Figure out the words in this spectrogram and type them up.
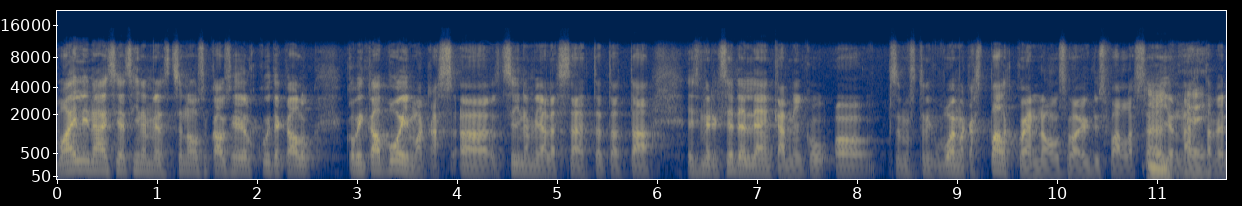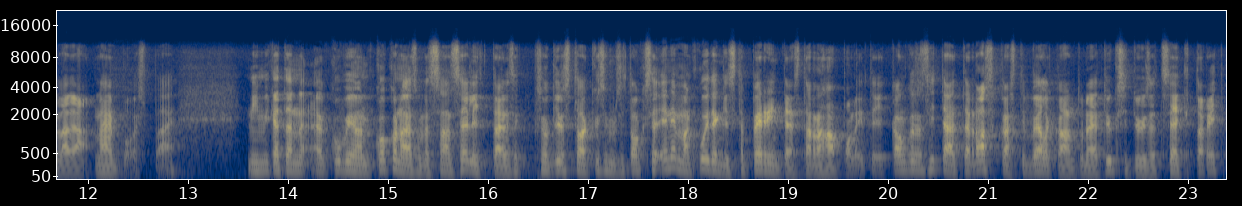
vaillinaisia. Siinä mielessä, että se nousukausi ei ollut kuitenkaan ollut kovinkaan voimakas äh, siinä mielessä, että tota, esimerkiksi edelleenkään niinku, oh, semmoista niinku voimakasta palkkojen nousua Yhdysvalloissa mm, ei. ole nähtävillä ja näin poispäin. Niin mikä tämän kuvion kokonaisuudessaan selittää, niin se, se on kiinnostava kysymys, että onko se enemmän kuitenkin sitä perinteistä rahapolitiikkaa? Onko se sitä, että raskaasti velkaantuneet yksityiset sektorit,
